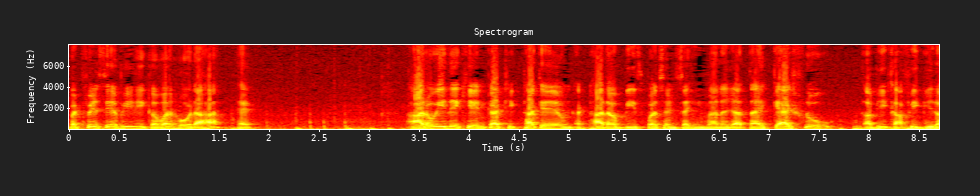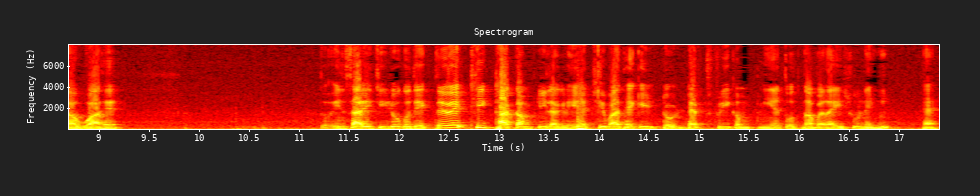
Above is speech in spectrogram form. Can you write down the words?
बट फिर से अभी रिकवर हो रहा है। आर देखिए, इनका ठीक ठाक है। अट्ठारह बीस परसेंट सही माना जाता है। कैश फ्लो अभी काफ़ी गिरा हुआ है। तो इन सारी चीज़ों को देखते हुए ठीक ठाक कंपनी लग रही है। अच्छी बात है कि डेप्थ फ्री कंपनी है तो उतना बड़ा इशू नहीं है।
